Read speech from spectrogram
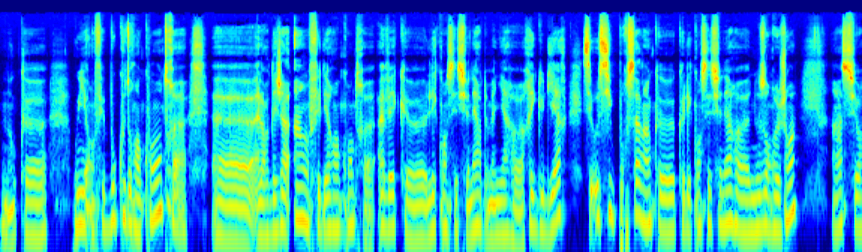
Donc, euh, oui, on fait beaucoup de rencontres. Euh, alors déjà, un, on fait des rencontres avec euh, les concessionnaires de manière euh, régulière. C'est aussi pour ça hein, que, que, les concessionnaires nous ont rejoints hein, sur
